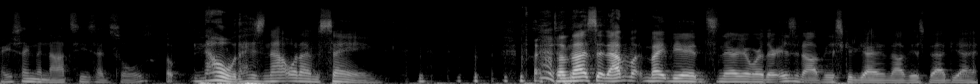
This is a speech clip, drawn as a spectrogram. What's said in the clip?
Are you saying the Nazis had souls? oh, no that is not what i'm saying i'm not saying that m- might be a scenario where there is an obvious good guy and an obvious bad guy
